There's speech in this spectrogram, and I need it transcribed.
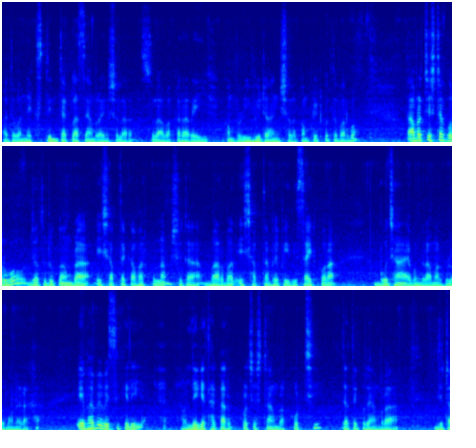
হয়তোবা নেক্সট তিনটা ক্লাসে আমরা ইনশাল্লাহ সুরা বাকারার এই রিভিউটা ইনশাল্লাহ কমপ্লিট করতে পারব। তো আমরা চেষ্টা করব যতটুকু আমরা এই সপ্তাহে কাভার করলাম, সেটা বারবার এই সপ্তাহ সপ্তাহব্যাপী রিসাইড করা, বোঝা এবং গ্রামারগুলো মনে রাখা। এভাবে বেসিক্যালি লেগে থাকার প্রচেষ্টা আমরা করছি, যাতে করে আমরা যেটা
